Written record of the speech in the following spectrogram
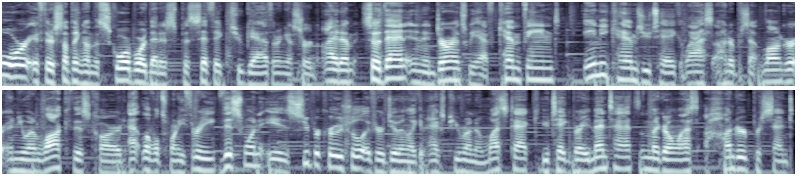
or if there's something on the scoreboard that is specific to gathering a certain item. So then in Endurance, we have Chem Fiend. Any chems you take last 100% longer, and you unlock this card at level 23. This one is super crucial if you're doing like an XP run in West Tek. You take Berry Mentats, and they're going to last 100%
